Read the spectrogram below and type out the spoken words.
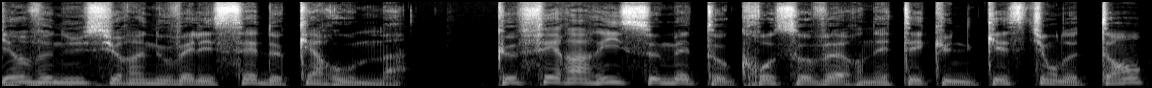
Bienvenue sur un nouvel essai de Caroom. Que Ferrari se mette au crossover n'était qu'une question de temps,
